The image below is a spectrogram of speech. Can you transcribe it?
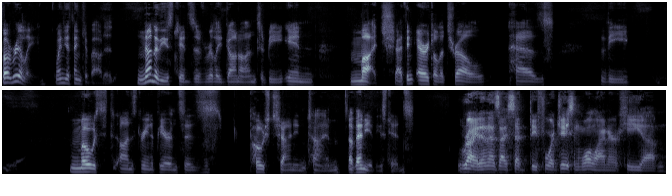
But really, when you think about it, none of these kids have really gone on to be in much. I think Erica Luttrell has the most on-screen appearances post Shining Time of any of these kids. Right, and as I said before, Jason Woliner he um,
